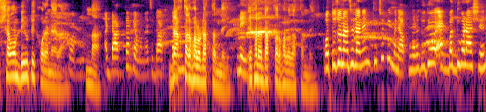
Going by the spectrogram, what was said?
সেমন ডিউটি করে না এরা। না। আর ডাক্তার কেমন আছে? ডাক্তার ডাক্তার ভালো ডাক্তার নেই। এখানে ডাক্তার ভালো ডাক্তার নেই। কতজন আছে জানেন? কিছু কি? মানে আপনারা যদিও একবার দুবার আসেন।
